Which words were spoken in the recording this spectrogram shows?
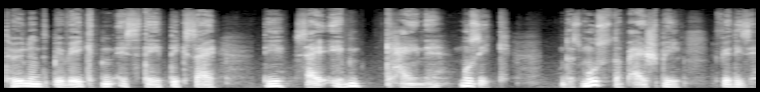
tönend bewegten Ästhetik sei, die sei eben keine Musik. Und als Musterbeispiel für diese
